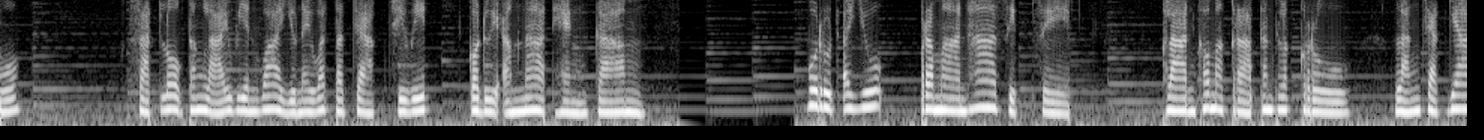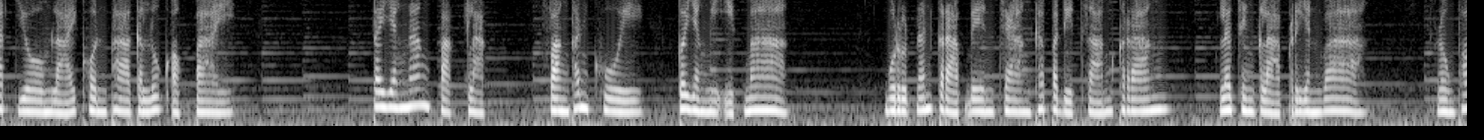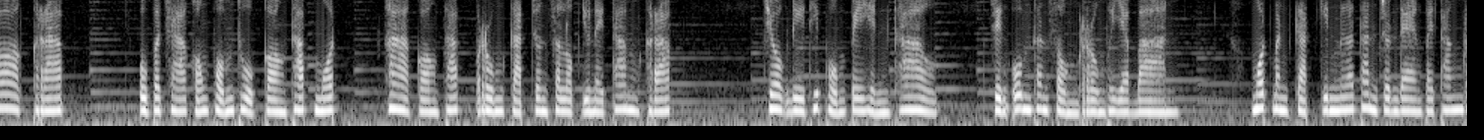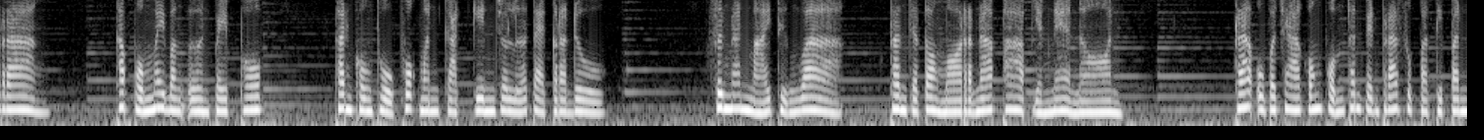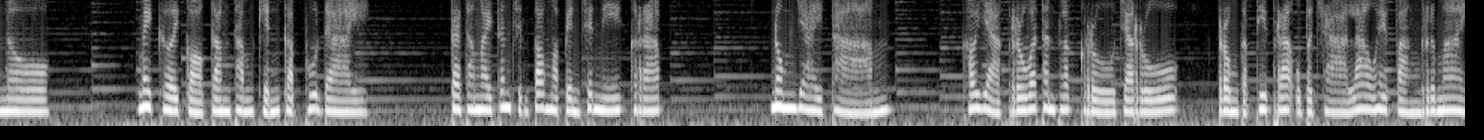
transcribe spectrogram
สัตว์โลกทั้งหลายเวียนว่ายอยู่ในวัฏจักรชีวิต ก็ด้วยอำนาจแห่งกรรม บุรุษอายุประมาณห้าสิบเศษ คลานเข้ามากราบท่านพระครู หลังจากญาติโยมหลายคนพากันลุกออกไป แต่ยังนั่งปักหลัก ฟังท่านคุยก็ยังมีอีกมาก บุรุษนั้นกราบเบญจางคประดิษฐ์สามครั้ง แล้วจึงกราบเรียนว่าหลวงพ่อครับ อุปชาของผมถูกกองทัพมดห้ากองทัพรุมกัดจนสลบอยู่ในถ้ำครับ โชคดีที่ผมไปเห็นเข้าจึงอุ้มท่านส่งโรงพยาบาล มดมันกัดกินเนื้อท่านจนแดงไปทั้งร่าง ถ้าผมไม่บังเอิญไปพบ ท่านคงถูกพวกมันกัดกินจนเหลือแต่กระดูกซึ่งนั่นหมายถึงว่า ท่านจะต้องมรณภาพอย่างแน่นอน พระอุปชาของผมท่านเป็นพระสุปฏิปันโน ไม่เคยก่อกรรมทำเข็นกับผู้ใด แต่ทำไมท่านจึงต้องมาเป็นเช่นนี้ครับนมใหญ่ถาม เขาอยากรู้ว่าท่านพระครูจะรู้ตรงกับที่พระอุปชาเล่าให้ฟังหรือไม่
